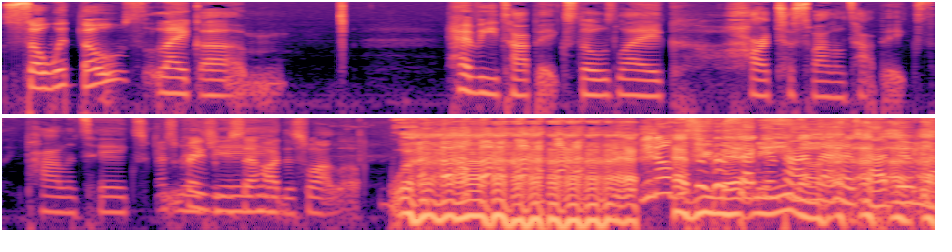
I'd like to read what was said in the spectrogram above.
So with those like um heavy topics, those like hard to swallow topics, politics. That's crazy. You said religion. hard to swallow. You know, Have this is the second me? time No. that has happened where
